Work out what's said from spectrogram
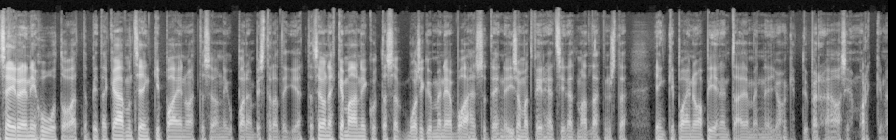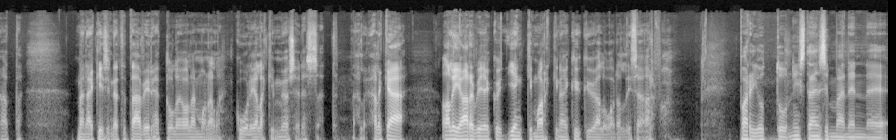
sireeni huutoa, että pitäkää mutta jenkkipaino, että se on niin kuin parempi strategia. Että se on ehkä mä oon niin kuin tässä vuosikymmenien vaiheessa tehnyt isommat virheet siinä, että mä oon lähtenyt sitä jenkkipainoa pienentää ja mennä johonkin typerään asian markkinaan. Että mä näkisin, että tämä virhe tulee olemaan monella kuulijallakin myös edessä. Että älkää aliarvioi jenkkimarkkinan kykyä luoda lisäarvoa. Pari juttua. Niistä ensimmäinen eh,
